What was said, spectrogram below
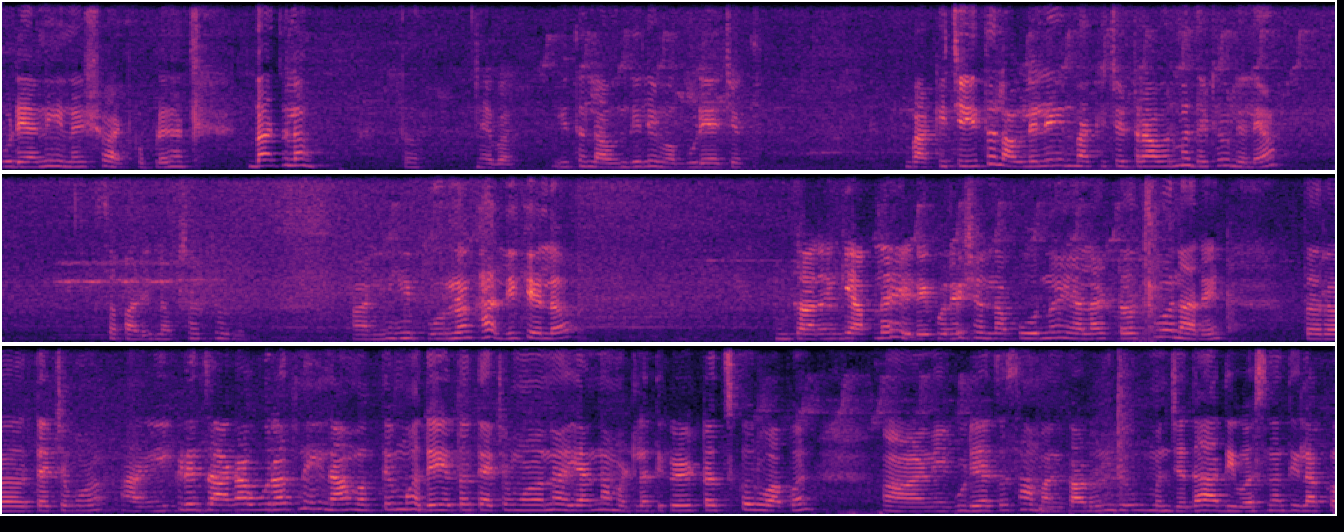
गुड्याने हिनं शॉर्ट कपडे घात बाजूला. हे बघ इथं लावून दिले मग गुड्याचे. बाकीचे इथं लावलेले बाकीचे ड्रावरमध्ये ठेवलेले हा. सकाळी लक्षात ठेवले. आणि हे पूर्ण खाली केलं. कारण की आपलं हे डेकोरेशन ना पूर्ण याला टच होणार आहे. तर त्याच्यामुळं. आणि इकडे जागा उरत नाही ना मग ते मध्ये येतं. त्याच्यामुळं ना यांना म्हटलं तिकडे टच करू आपण. आणि गुडियाचं सामान काढून घेऊ. म्हणजे दहा दिवस ना तिला क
